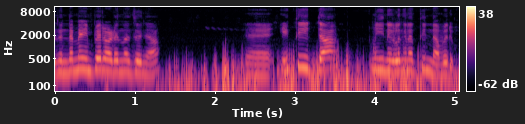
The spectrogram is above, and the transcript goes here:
ഇതിന്റെ മെയിൻ പരിപാടി എന്ന് വെച്ച് കഴിഞ്ഞാൽ ഈ തീറ്റ മീനുകൾ ഇങ്ങനെ തിന്നാൻ വരും.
